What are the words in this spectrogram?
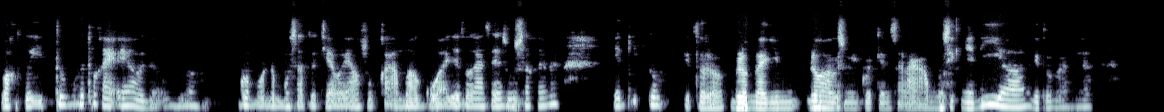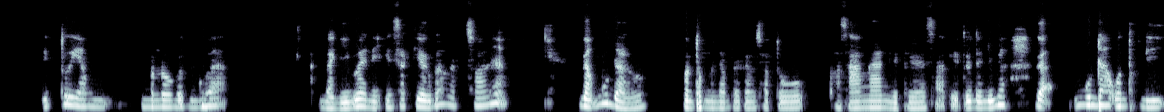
waktu itu gue tuh kayak ya udah gue gue mau nemu satu cewek yang suka sama gue aja tuh rasanya susah karena ya gitu gitu loh. Belum lagi lo harus ngikutin selera musiknya dia gitu kan ya. Itu yang menurut gue bagi gue nih insecure banget. Soalnya nggak mudah loh untuk mendapatkan satu pasangan gitu ya saat itu dan juga nggak mudah untuk di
